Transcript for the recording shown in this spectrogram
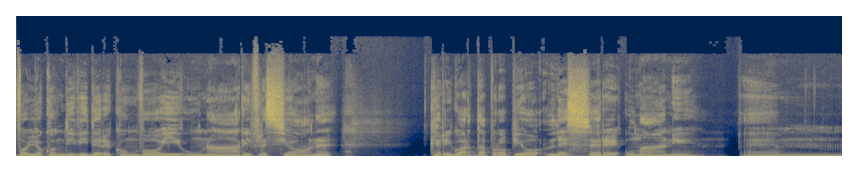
Voglio condividere con voi una riflessione che riguarda proprio l'essere umani. Ehm,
